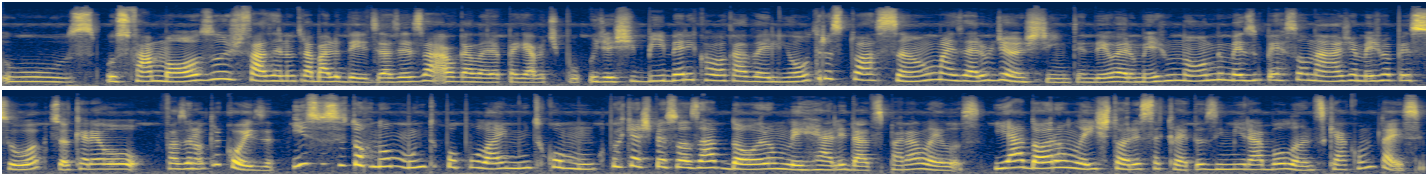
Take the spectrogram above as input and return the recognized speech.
os, os famosos fazendo o trabalho deles. Às vezes a, a galera pegava tipo o Justin Bieber e colocava ele em outra situação, mas era o Justin, entendeu? Era o mesmo nome, o mesmo personagem, a mesma pessoa, só que era o, fazendo outra coisa. Isso se tornou muito popular e muito comum porque as pessoas adoram ler realidades paralelas e adoram ler histórias secretas e mirabolantes que acontecem.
